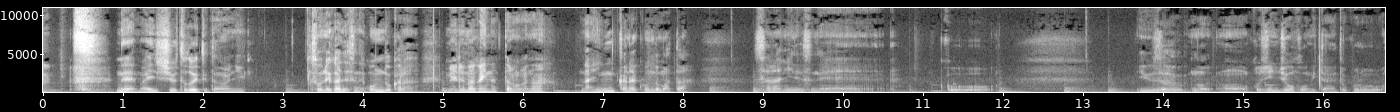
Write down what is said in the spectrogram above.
ね毎週届いてたのに。それがですね今度からメルマガになったのかな。LINE から今度またさらにですねこうユーザーの個人情報みたいなところを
